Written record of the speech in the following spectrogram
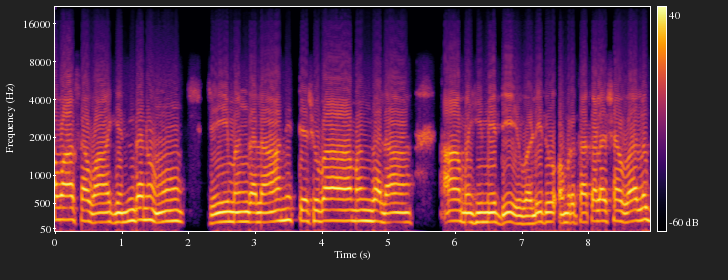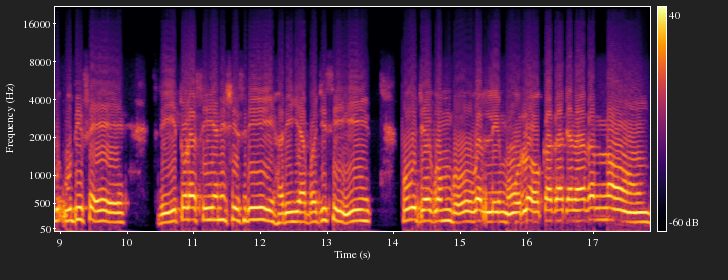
ವಾಸವಾಗೆಂದನು ಜೈ ಮಂಗಲ, ನಿತ್ಯ ಶುಭ ಮಂಗಲ, ಆ ಮಹಿಮೆ ದೇವಳಿದು ಅಮೃತ ಕಳಶವಲದು ಉದಿಸೆ. ಶ್ರೀ ತುಳಸಿ ಎನಿಸಿ ಶ್ರೀ ಹರಿಯ ಭಜಿಸಿ. ಪೂಜೆಗೊಂಬುವಲ್ಲಿ ಮೂರ್ಲೋಕದ ಜನರನ್ನು.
